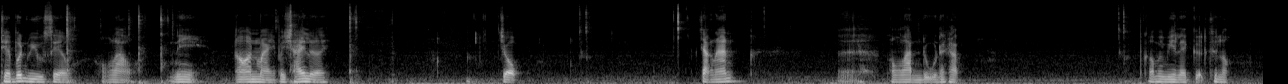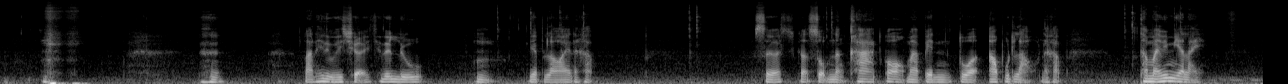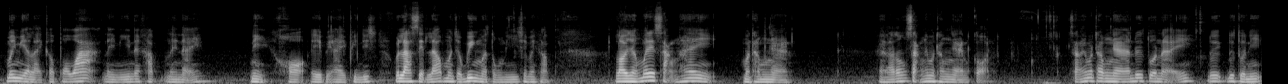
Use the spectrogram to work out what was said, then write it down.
table view cell ของเรา นี่ เอาอันใหม่ไปใช้เลย จบ จากนั้นออลองรันดูนะครับ ก็ไม่มีอะไรเกิดขึ้นหรอกรันให้ดูเฉยๆจะได้รู้ อืม เรียบร้อยนะครับ Search ก็สมดังคาดก็ออกมาเป็นตัว output เรานะครับทำไมไม่มีอะไร ไม่มีอะไรก็เพราะว่าในนี้นะครับ ในไหน นี่ call API finish เวลาเสร็จแล้วมันจะวิ่งมาตรงนี้ใช่ไหมครับ เรายังไม่ได้สั่งให้มันทำงานแต่เราต้องสั่งให้มันทำงานก่อน สั่งให้มันทำงานด้วยตัวไหน ด้วยด้วยตัวนี้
